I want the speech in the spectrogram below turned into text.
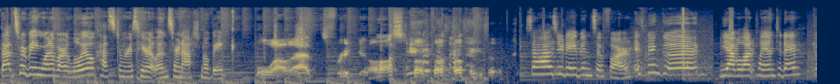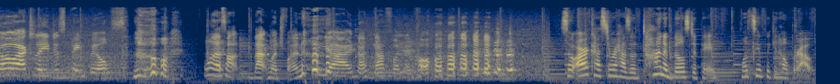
That's for being one of our loyal customers here at Lone Star National Bank. Wow, that's freaking awesome. So how's your day been so far? It's been good. You have a lot planned today? No, actually, just paying bills. well, that's not that much fun. yeah, not, not fun at all. so our customer has a ton of bills to pay. Let's see if we can help her out.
